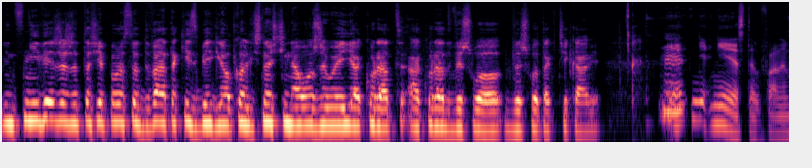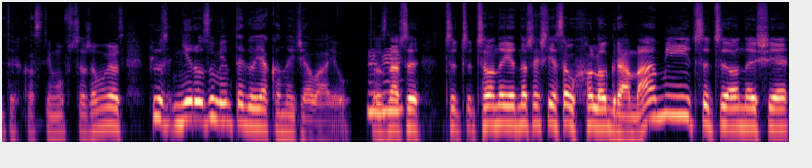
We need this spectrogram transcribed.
Więc nie wierzę, że to się po prostu dwa takie zbiegi okoliczności nałożyły i akurat, akurat wyszło, wyszło tak ciekawie. Nie, nie, nie jestem fanem tych kostiumów, szczerze mówiąc. Plus nie rozumiem tego, jak one działają. To Mhm. znaczy, czy, czy, czy one jednocześnie są hologramami, czy, czy, one się,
